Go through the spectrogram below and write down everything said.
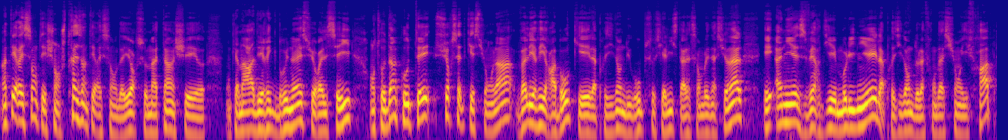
Intéressant échange, très intéressant d'ailleurs, ce matin chez euh, mon camarade Éric Brunet sur LCI, entre d'un côté, sur cette question-là, Valérie Rabault, qui est la présidente du groupe socialiste à l'Assemblée nationale, et Agnès Verdier-Molinier, la présidente de la fondation IFRAP.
